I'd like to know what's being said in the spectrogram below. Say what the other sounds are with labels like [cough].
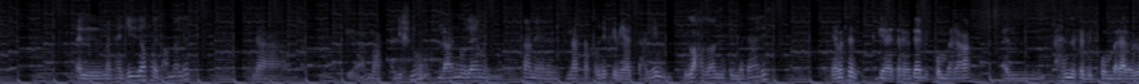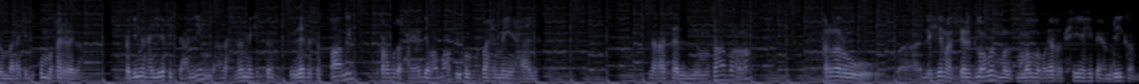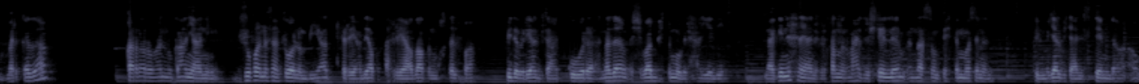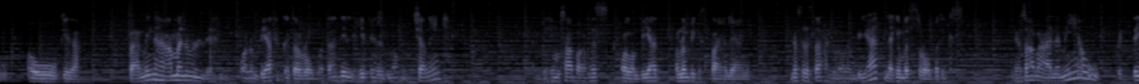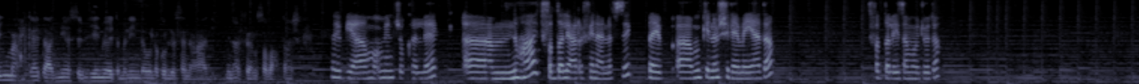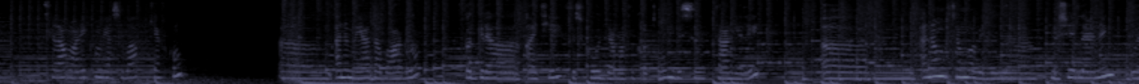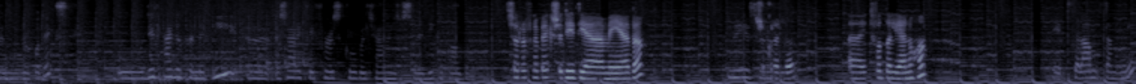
المنهجية دي أصلا اتعملت ل مع- لشنو؟ لأنه دائما كان يعني الناس القادرين في مجال التعليم بيلاحظوا أنه في المدارس يعني مثلا قراية الرياضيات بتكون برا الهندسة بتكون برا العلوم برا بتكون مفرقة فدي منهجية في التعليم. على أساس إنك أنت تدرس الطالب وتربط الحاجات دي مع بعض ويكون فاهم أي حاجة. ناس المسابقة قرروا اللي هي First Global منظمة غير ربحية هي في أمريكا مركزها. قرروا إنه كان يعني بيشوفوا مثلا في أولمبياد في الرياضيات الرياضات المختلفة في دوريات بتاعت كورة. الناس الشباب بيهتموا بالحاجة دي. لكن إحنا يعني في القرن الواحد والعشرين ليه الناس ما مثلا في المجال بتاع ال STEM ده أو أو كده. فمنها عملوا ال- الأولمبياد حقت الروبوتات دي اللي هي في challenge اللي هي مسابقة بس اولمبياد Olympic style يعني. نفس ال style حق الأولمبياد لكن بس robotics هي مسابقة عالمية وبتجمع حكاية عاد 170 180 دولة كل سنة عادي من 2017 طيب يا مؤمن شكرا لك. نهى تفضلي عرفينا عن نفسك. طيب آه، ممكن نمشي لميادة؟ تفضلي إذا موجودة. بقرأ IT في school جامعة الخرطوم بالسنة الثانية لي أنا مهتمة بال machine learning وال robotics ودي الحاجة اللي خلتني أه، أشارك في First Global Challenge السنة دي كطالبة تشرفنا بك شديد يا ميادة. شكرا لك. آه، تفضل يا نهى. طيب سلام سامعني؟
